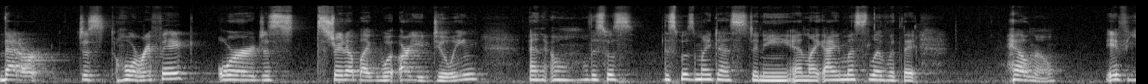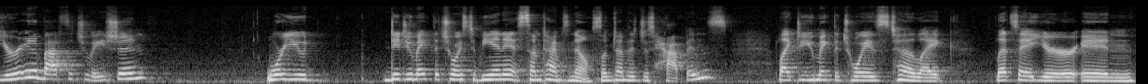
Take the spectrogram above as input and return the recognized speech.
that are just horrific or just straight up like what are you doing? And oh, well, this was this was my destiny and like I must live with it. Hell no. If you're in a bad situation, were you did you make the choice to be in it? Sometimes no. Sometimes it just happens. Like do you make the choice to like let's say you're in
